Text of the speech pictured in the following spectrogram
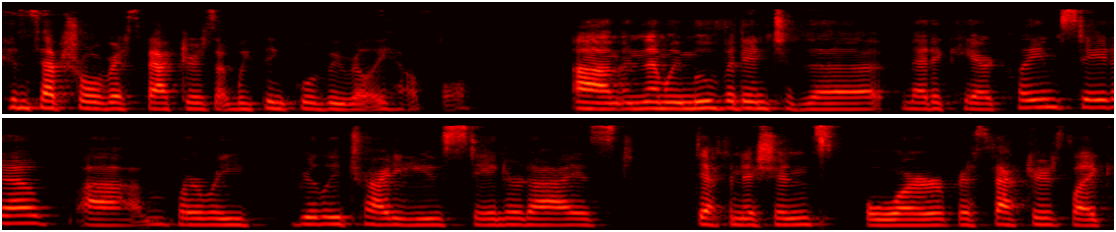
conceptual risk factors that we think will be really helpful. Um, and then we move it into the Medicare claims data, um, where we really try to use standardized definitions for risk factors like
